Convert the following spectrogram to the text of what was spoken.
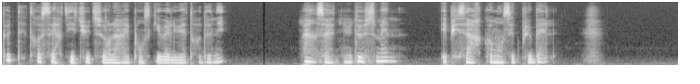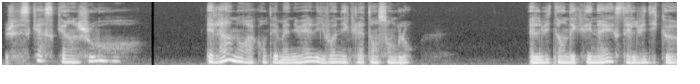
peut-être certitude sur la réponse qui va lui être donnée. Ben, ça a tenu deux semaines. Et puis ça a recommencé de plus belle. Jusqu'à ce qu'un jour... Et là, nous raconte Emmanuel, Yvonne éclate en sanglots. Elle lui tend des Kleenex, elle lui dit que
